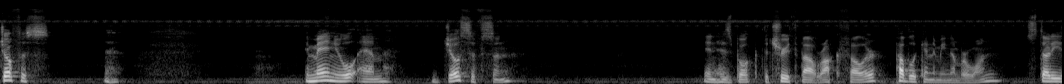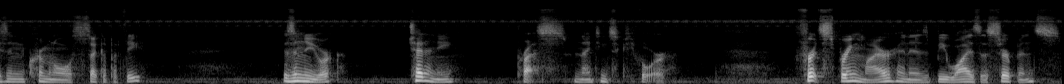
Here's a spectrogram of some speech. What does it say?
Jophus, Emanuel M. Josephson, in his book The Truth About Rockefeller, Public Enemy Number One, Studies in Criminal Psychopathy, is in New York, Chedney Press, 1964. Fritz Springmeier and his Be Wise as Serpents,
